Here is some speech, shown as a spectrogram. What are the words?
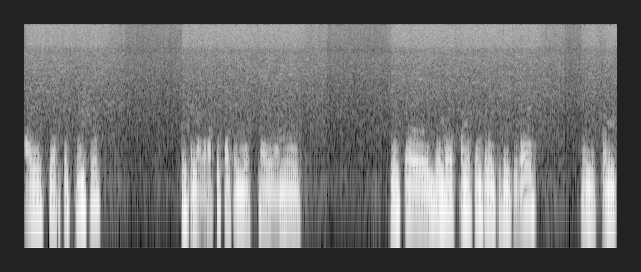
hay un cierto punto en que la gráfica te muestra digamos 100, donde están los 125 Hz donde están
